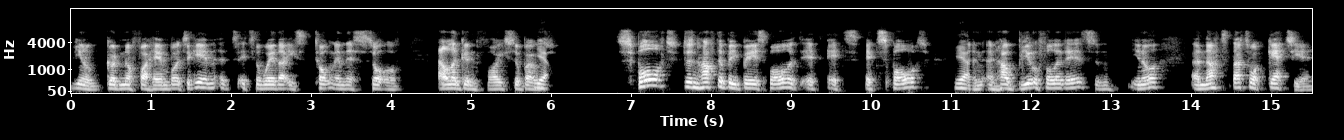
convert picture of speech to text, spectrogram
you know good enough for him. But it's again it's it's the way that he's talking in this sort of elegant voice about Yeah. sport. Doesn't have to be baseball. It, it it's it's sport. Yeah. and, and how beautiful it is and you know and that's that's what gets you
